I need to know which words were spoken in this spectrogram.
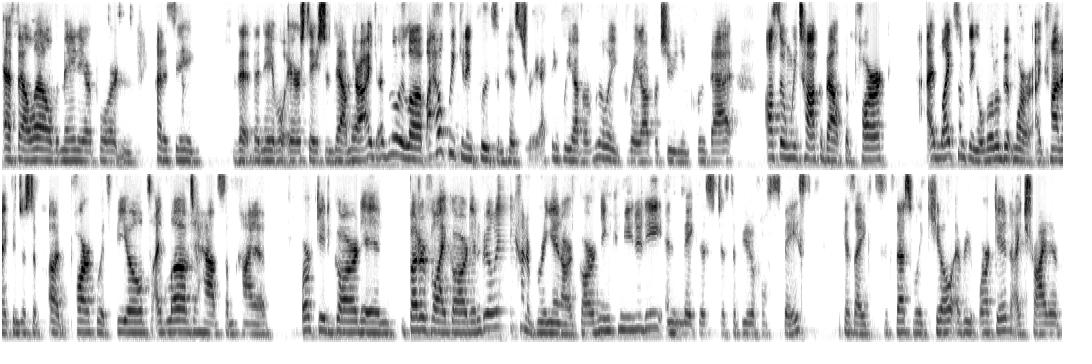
FLL, the main airport, and kind of seeing the, the Naval Air Station down there. I, I really love. I hope we can include some history. I think we have a really great opportunity to include that. Also, when we talk about the park, I'd like something a little bit more iconic than just a, a park with fields. I'd love to have some kind of orchid garden, butterfly garden, really kind of bring in our gardening community and make this just a beautiful space because I successfully kill every orchid I try to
